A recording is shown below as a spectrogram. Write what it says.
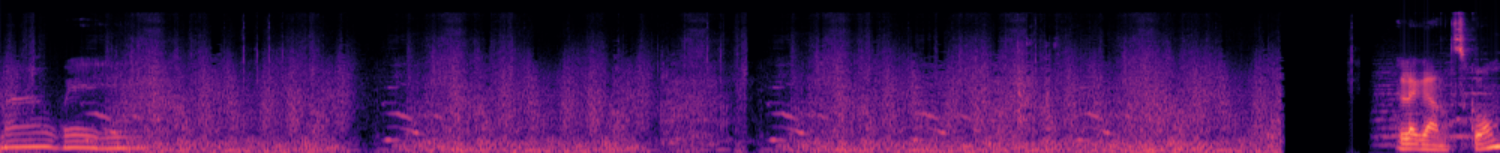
my way. Elegancko.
